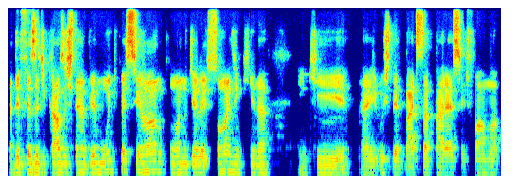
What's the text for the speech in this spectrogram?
A defesa de causas tem a ver muito com esse ano, com o ano de eleições, em que, né, em que é, os debates aparecem de forma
